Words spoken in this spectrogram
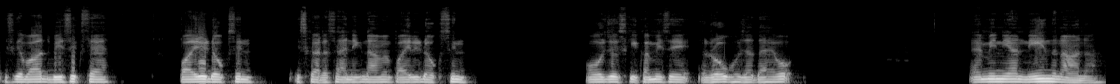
इसके बाद बी सिक्स है पायरीडोक्सिन इसका रासायनिक नाम है पायरीडोक्सिन और जो इसकी कमी से रोग हो जाता है वो एमीनिया नींद ना आना।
